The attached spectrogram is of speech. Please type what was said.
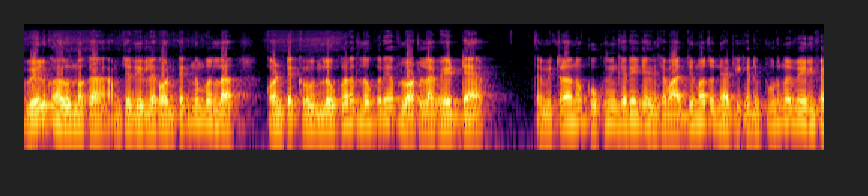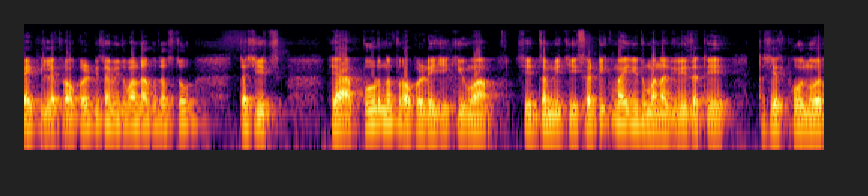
वेळ घालू नका. आमच्या दिलेल्या कॉन्टॅक्ट नंबरला कॉन्टॅक्ट करून लवकरात लवकर या प्लॉटला भेट द्या. तर मित्रांनो कोकणी करे चॅनलच्या माध्यमातून या ठिकाणी पूर्ण व्हेरीफाय केलेल्या प्रॉपर्टीज आम्ही तुम्हाला दाखवत असतो. तशीच ह्या पूर्ण प्रॉपर्टीची किंवा शेतजमिनीची सटीक माहिती तुम्हाला दिली जाते. तसेच फोनवर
